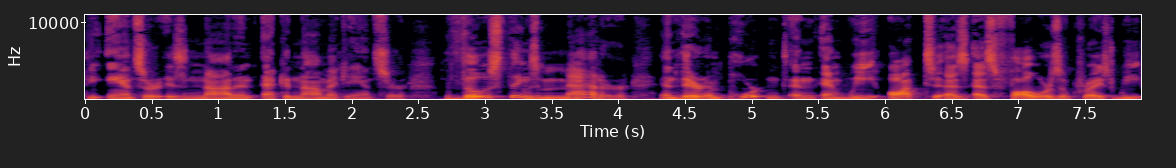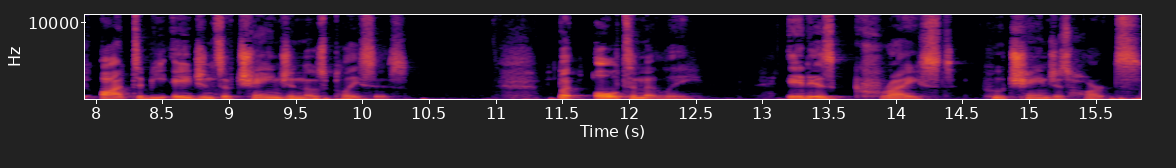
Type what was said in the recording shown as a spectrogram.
The answer is not an economic answer. Those things matter and they're important. And, and we ought to, as, as followers of Christ, we ought to be agents of change in those places. But ultimately, it is Christ who changes hearts.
